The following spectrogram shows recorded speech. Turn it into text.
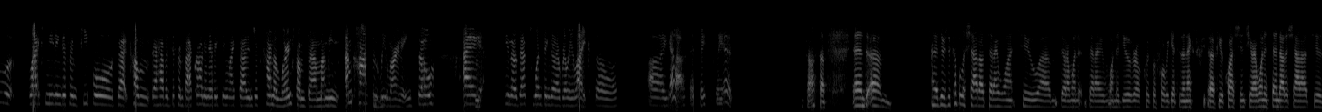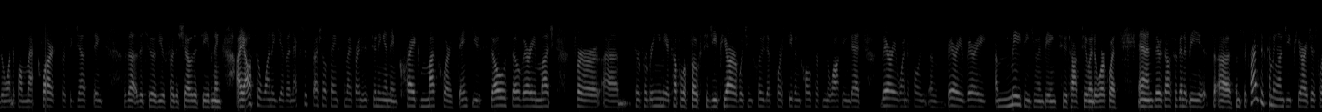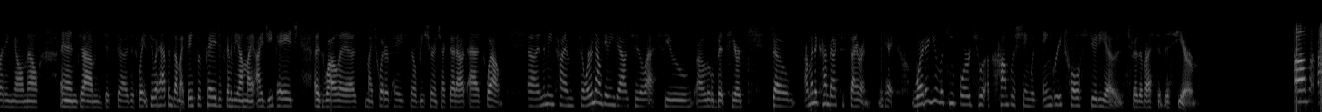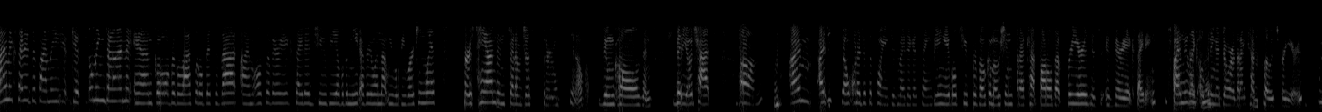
like meeting different people that come that have a different background and everything like that and just kind of learn from them. I mean, I'm constantly learning. So I you know, that's one thing that I really like. So uh yeah, that's basically it. That's awesome. And um, uh, there's a couple of shout outs that I want to um, that I want that I want to do real quick before we get to the next few, uh, few questions here. I want to send out a shout out to the wonderful Matt Clark for suggesting the the two of you for the show this evening. I also want to give an extra special thanks to my friend who's tuning in named Craig Muckler. Thank you so so very much for um, for for bringing me a couple of folks to GPR, which include of course Stephen Coulter from The Walking Dead. Very wonderful, very very amazing human being to talk to and to work with. And there's also going to be uh, some surprises coming on GPR. Just letting y'all know and um, just uh, just wait and see what happens on my Facebook page. It's going to be on my IG page as well as my Twitter page. So be sure and check that out as well. Uh, in the meantime, so we're now getting down to the last few uh, little bits here. So I'm going to come back to Siren. Okay, what are you looking forward to accomplishing with Angry Troll Studios for the rest of this year? Um, I'm excited to finally get filming done and go over the last little bits of that. I'm also very excited to be able to meet everyone that we will be working with firsthand instead of just through, you know, Zoom calls and video chats. Um, I'm I just don't want to disappoint is my biggest thing. Being able to provoke emotions that I've kept bottled up for years is is very exciting. It's finally like opening a door that I kept closed for years.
